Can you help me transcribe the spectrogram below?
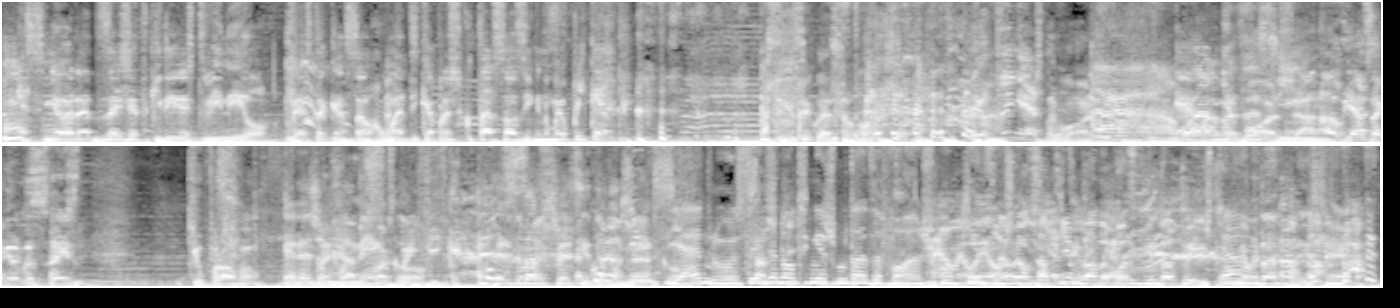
Minha senhora deseja adquirir este vinil desta canção romântica para escutar sozinho no meu pick-up. Assim ser com essa voz. Eu tenho esta voz. Minha voz. assim. Aliás, há gravações que o provam. Eras um boneco. Eras uma espécie de Com boneco. 15 anos, ainda não tinhas mudado a voz. Não, Com ele 15 é um- anos. Não, ele já tinha mudado a voz e tinha mudado para isto. Tinha mudado para isto.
